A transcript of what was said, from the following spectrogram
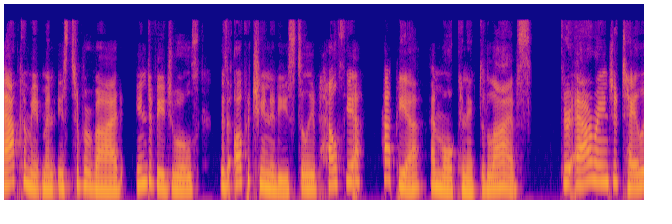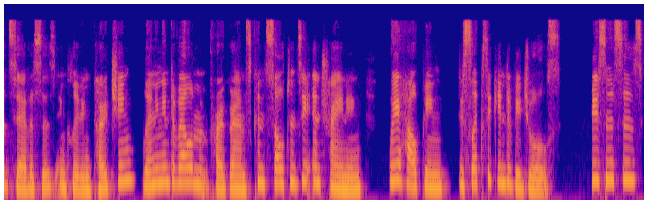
our commitment is to provide individuals with opportunities to live healthier, happier, and more connected lives. Through our range of tailored services, including coaching, learning and development programs, consultancy, and training, we are helping dyslexic individuals, businesses,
